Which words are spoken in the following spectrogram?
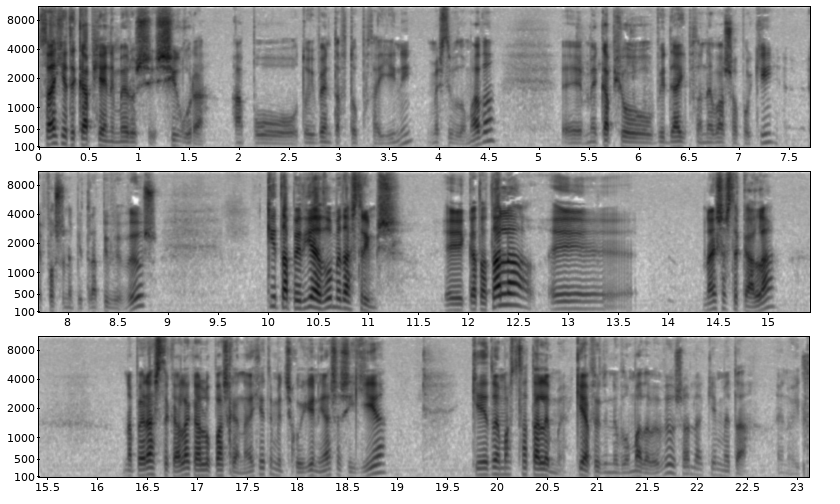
θα έχετε κάποια ενημέρωση σίγουρα από το event αυτό που θα γίνει μέσα στη βδομάδα. Ε, με κάποιο βιντεάκι που θα ανεβάσω από εκεί, εφόσον επιτραπεί βεβαίως. Και τα παιδιά εδώ με τα streams. Ε, κατά τα άλλα, ε, να είσαστε καλά. Να περάσετε καλά, καλό Πάσχα να έχετε με τη οικογένειά σας, υγεία και εδώ είμαστε, θα τα λέμε. Και αυτή την εβδομάδα βεβαίως, αλλά και μετά. Εννοείται.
